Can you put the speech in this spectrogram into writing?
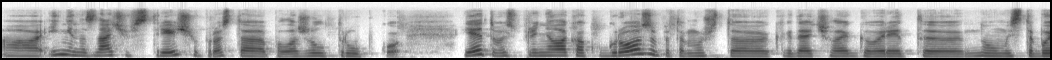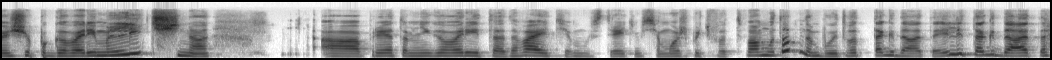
А, и, не назначив встречу, просто положил трубку. Я это восприняла как угрозу, потому что когда человек говорит, э, ну, мы с тобой еще поговорим лично, а при этом не говорит, а давайте мы встретимся, может быть, вот вам удобно будет вот тогда-то или тогда-то.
